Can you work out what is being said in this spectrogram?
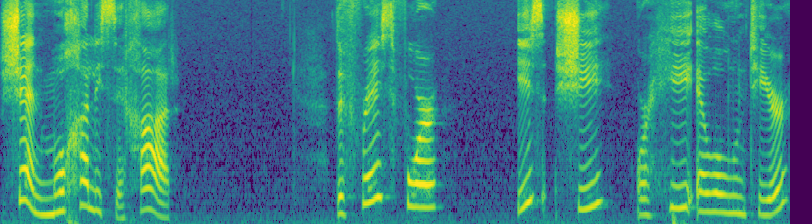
შენ მოხალისე ხარ? The phrase for is she or he a volunteer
